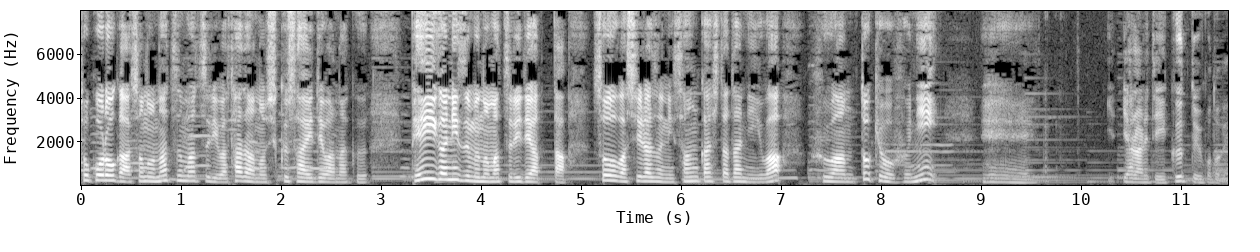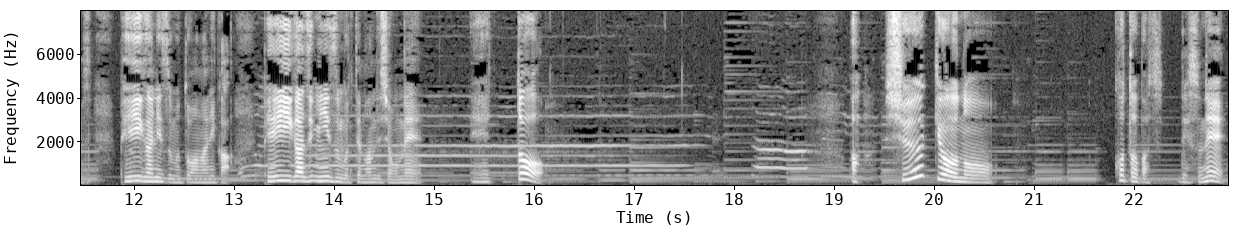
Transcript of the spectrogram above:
ところが、その夏祭りはただの祝祭ではなく、ペイガニズムの祭りであった。そうは知らずに参加したダニーは、不安と恐怖に、えー、やられていくということです。ペイガニズムとは何か。ペイガニズムって何でしょうね。えー、っと、あ、宗教の言葉ですね。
